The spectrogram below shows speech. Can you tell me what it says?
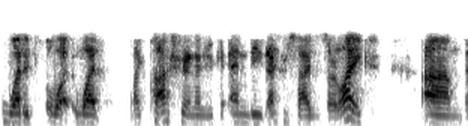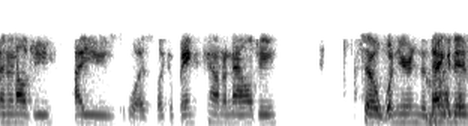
what it's what what like posture and and these exercises are like. Um, an analogy I used was like a bank account analogy. So when you're in the negative,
